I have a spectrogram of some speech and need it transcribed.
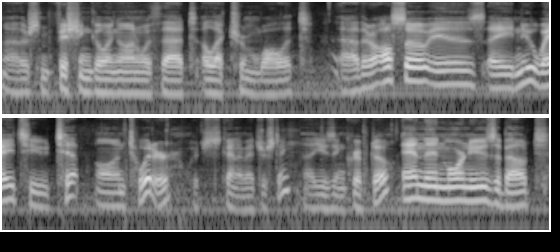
Uh, there's some phishing going on with that Electrum wallet. Uh, there also is a new way to tip on Twitter, which is kind of interesting, uh, using crypto. And then more news about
